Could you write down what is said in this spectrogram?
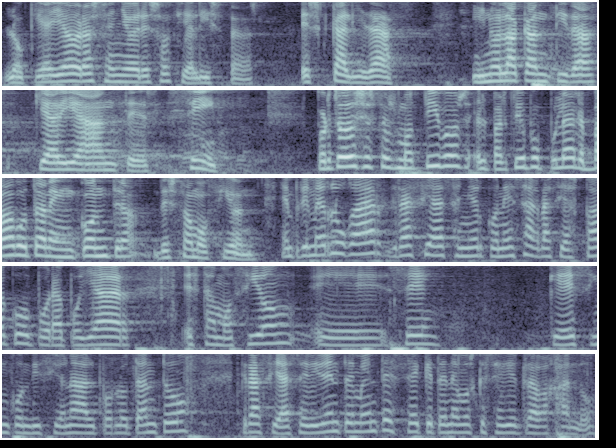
Lo que hay ahora, señores socialistas, es calidad y no la cantidad que había antes. Sí, por todos estos motivos, el Partido Popular va a votar en contra de esta moción. En primer lugar, gracias, señor Conesa, gracias, Paco, por apoyar esta moción. Eh, sé que es incondicional, por lo tanto, gracias. Evidentemente, sé que tenemos que seguir trabajando,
